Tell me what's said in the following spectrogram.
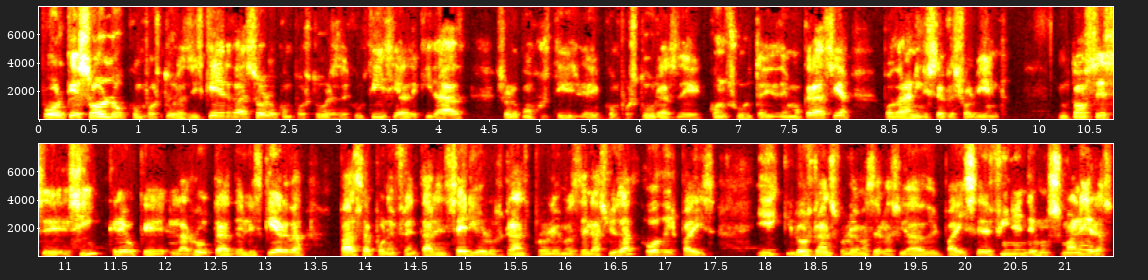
porque solo con posturas de izquierda, solo con posturas de justicia, de equidad, solo con, eh, posturas de consulta y de democracia podrán irse resolviendo. Entonces, eh, sí, creo que la ruta de la izquierda pasa por enfrentar en serio los grandes problemas de la ciudad o del país y los grandes problemas de la ciudad o del país se definen de muchas maneras.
